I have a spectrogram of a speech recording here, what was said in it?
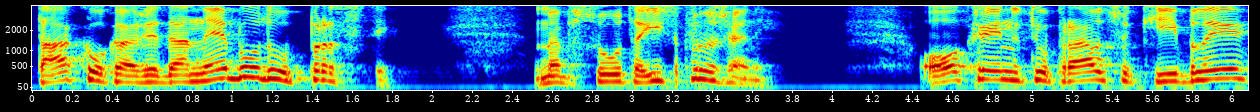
Tako kaže, da ne budu prsti mepsuta ispruženi, okrenuti u pravcu kible,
